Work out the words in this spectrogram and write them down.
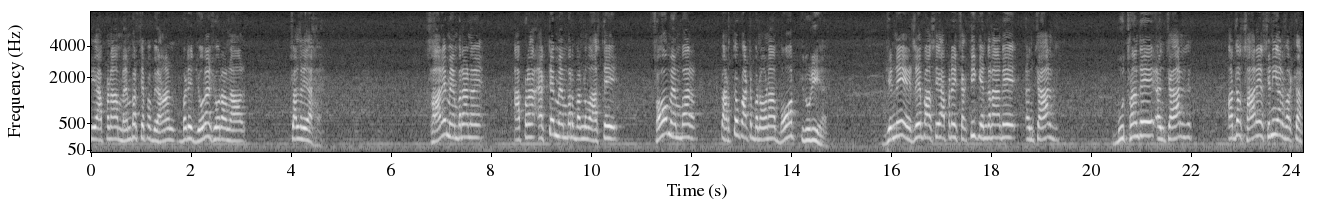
ਕਿ ਆਪਣਾ ਮੈਂਬਰਸ਼ਿਪ ਅਭਿਆਨ ਬੜੇ ਜ਼ੋਰਾਂ ਸ਼ੋਰਾਂ ਨਾਲ ਚੱਲ ਰਿਹਾ ਹੈ। ਸਾਰੇ ਮੈਂਬਰਾਂ ਨੇ ਆਪਣਾ ਐਕਟਿਵ ਮੈਂਬਰ ਬਣਨ ਵਾਸਤੇ 100 ਮੈਂਬਰ ਘੱਟ ਤੋਂ ਘੱਟ ਬਣਾਉਣਾ ਬਹੁਤ ਜ਼ਰੂਰੀ ਹੈ। ਜਿੰਨੇ ਹੇਠਲੇ ਪਾਸੇ ਆਪਣੇ ਸ਼ਕਤੀ ਕੇਂਦਰਾਂ ਦੇ ਇੰਚਾਰਜ, ਬੂਥਾਂ ਦੇ ਇੰਚਾਰਜ ਅਦਰ ਸਾਰੇ ਸੀਨੀਅਰ ਵਰਕਰ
